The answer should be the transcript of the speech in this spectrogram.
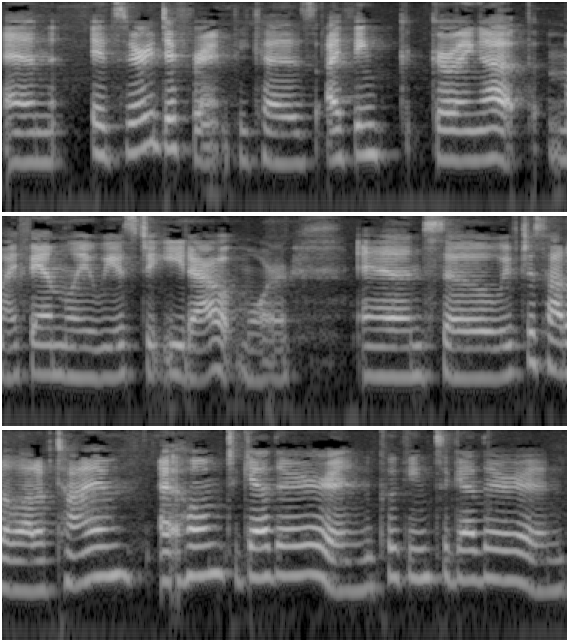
and it's very different because I think growing up, my family, we used to eat out more. And so we've just had a lot of time at home together and cooking together and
